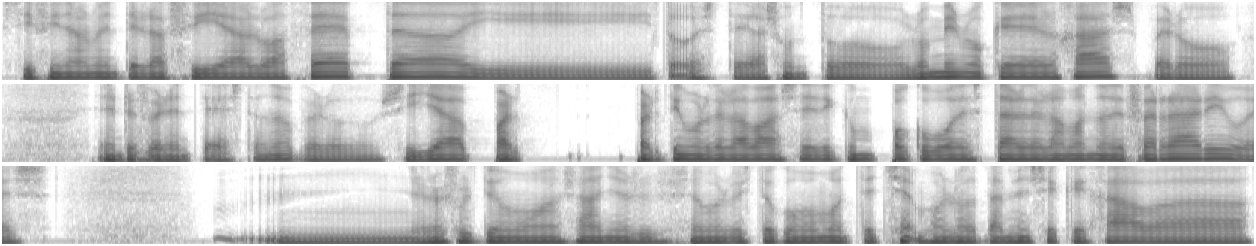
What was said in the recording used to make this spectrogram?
si finalmente la FIA lo acepta y todo este asunto, lo mismo que el hash, pero en referente a esto, ¿no? Pero si ya partimos de la base de que un poco puede estar de la mano de Ferrari, pues mm, en los últimos años hemos visto como Montechemolo también se quejaba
